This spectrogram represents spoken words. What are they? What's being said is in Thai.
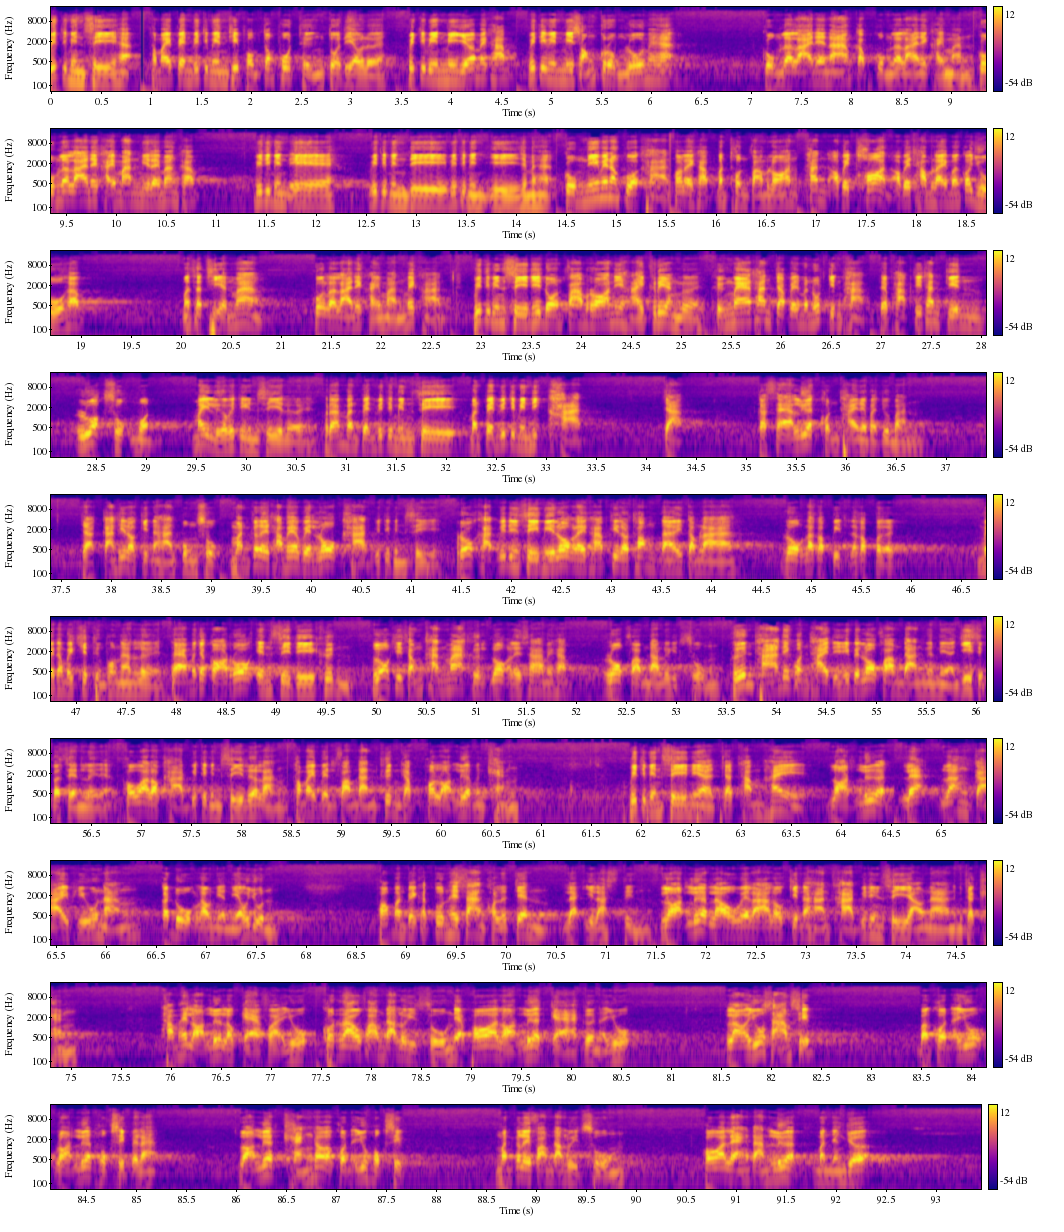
วิตามินซีฮะทำไมเป็นวิตามินที่ผมต้องพูดถึงตัวเดียวเลย วิตามินมีเยอะไหมครับ วิตามินมี 2 กลุ่มรู้ไหมฮะกลุ่มละลายในน้ำกับกลุ่มละลายในไขมัน กลุ่มละลายในไขมันมีอะไรบ้างครับ วิตามิน A วิตามินดี วิตามินอ e, ใช่ไหมฮะกลุ่มนี้ไม่ต้องกลัวขาดเพราะอะไรครับ มันทนความร้อน ท่านเอาไปทอดเอาไปทำอะไรมันก็อยู่ครับ มันเสถียรมากพวกละลายในไขมันไม่ขาด วิตามินซีนี่โดนความร้อนนี่หายเกลี้ยงเลย ถึงแม้ท่านจะเป็นมนุษย์กินผัก แต่ผักที่ท่านกินลวกสุกหมด ไม่เหลือวิตามินซีเลย เพราะฉะนั้นมันเป็นวิตามินซีมันเป็นวิตามินที่ขาดจากกระแสเลือดคนไทยในปัจจุบัน จากการที่เรากินอาหารปรุงสุกมันก็เลยทำให้เป็นโรคขาดวิตามินซีโรคขาดวิตามินซีมีโรคอะไรครับ ที่เราท่องในตำราโรคแล้วก็ปิดแล้วก็เปิด ไม่ต้องไปคิดถึงพวกนั้นเลย แต่มันจะก่อโรค NCD ขึ้น โรคที่สำคัญมากคือโรคอะไรทราบไหมครับ โรคความดันโลหิตสูง พื้นฐานที่คนไทยเดี๋ยวนี้เป็นโรคความดันกันเนี่ย20%เลยเนี่ยเพราะว่าเราขาดวิตามินซีเรื้อรังทำไมเป็นความดันขึ้นครับเพราะหลอดเลือดมันแข็ง วิตามินซีเนี่ยจะทำให้หลอดเลือดและร่างกายผิวหนัง กระดูกเราเนี่ยเหนียวหยุ่นเพราะมันไปกระตุ้นให้สร้างคอลลาเจนและอีลาสติน หลอดเลือดเราเวลาเรากินอาหารขาดวิตามินซียาวนานมันจะแข็งทำให้หลอดเลือดเราแก่ฝ่าอายุ คนเราความดันโลหิตสูงเนี่ยเพราะว่าหลอดเลือดแก่เกินอายุ เราอายุสามสิบบางคนอายุหลอดเลือดหกสิบไปแล้วหลอดเลือดแข็งเท่ากับคนอายุหกสิบมันก็เลยความดันโลหิตสูง เพราะว่าแรงดันเลือดมันยังเยอะ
